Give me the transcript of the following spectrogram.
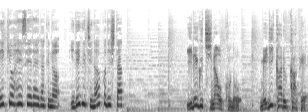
帝京平成大学の井出口直子でした。井出口直子のメディカルカフェ。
